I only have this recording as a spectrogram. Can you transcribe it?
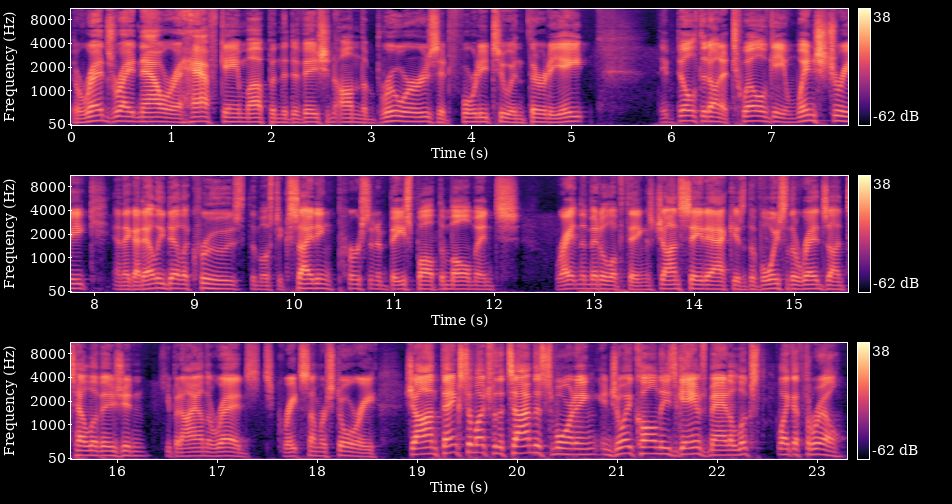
The Reds right now are a half game up in the division on the Brewers at 42 and 38. They built it on a 12 game win streak, and they got Elly De La Cruz, the most exciting person in baseball at the moment, right in the middle of things. John Sadak is the voice of the Reds on television. Keep an eye on the Reds. It's a great summer story. John, thanks so much for the time this morning. Enjoy calling these games, man. It looks like a thrill.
